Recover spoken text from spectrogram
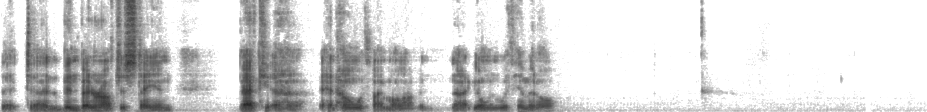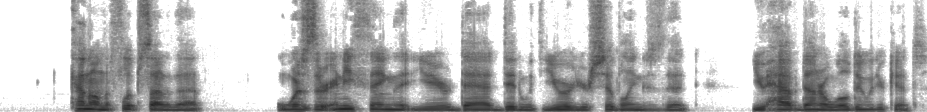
that uh, I'd been better off just staying back uh, at home with my mom and not going with him at all. Kind of on the flip side of that, was there anything that your dad did with you or your siblings that you have done or will do with your kids?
